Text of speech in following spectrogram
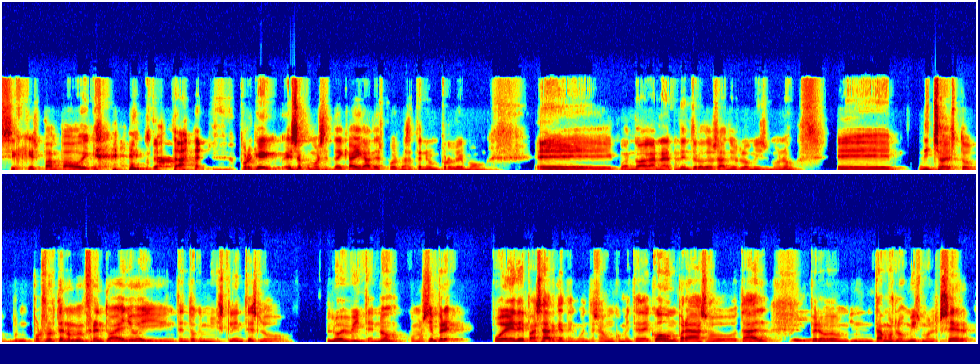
sí que es pampa hoy, total, porque eso como se te caiga después vas a tener un problemón eh, cuando hagan dentro de dos años lo mismo, ¿no? Eh, dicho esto, por suerte no me enfrento a ello e intento que mis clientes lo, lo eviten, ¿no? Como siempre, puede pasar que te encuentres a un comité de compras o tal, pero intentamos lo mismo, el ser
